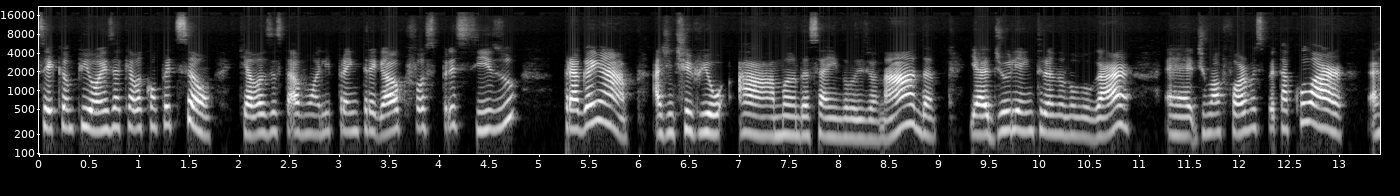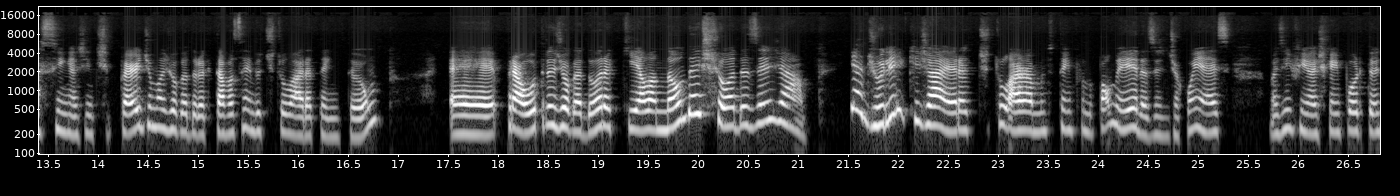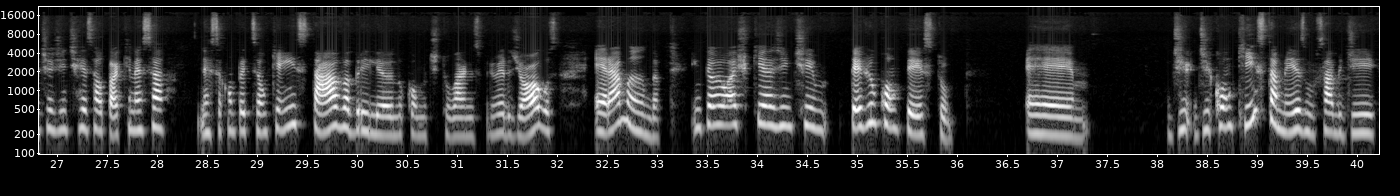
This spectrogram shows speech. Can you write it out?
ser campeões daquela competição, que elas estavam ali para entregar o que fosse preciso para ganhar. A gente viu a Amanda saindo lesionada e a Julia entrando no lugar é, de uma forma espetacular. Assim, a gente perde uma jogadora que estava sendo titular até então é, para outra jogadora que ela não deixou a desejar. E a Julie, que já era titular há muito tempo no Palmeiras, a gente já conhece. Mas enfim, acho que é importante a gente ressaltar que nessa, nessa competição, quem estava brilhando como titular nos primeiros jogos era a Amanda. Então eu acho que a gente teve um contexto é, de, de conquista mesmo, sabe? De,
